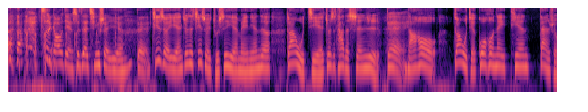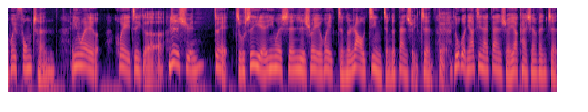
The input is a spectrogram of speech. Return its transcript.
制高点是在清水岩，对清水岩就是清水祖师爷每年的端午节，就是他的生日。对然后端午节过后那一天，淡水会封城，因为会这个日巡，对祖师爷因为生日，所以会整个绕境整个淡水镇。对如果你要进来淡水，要看身份证，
